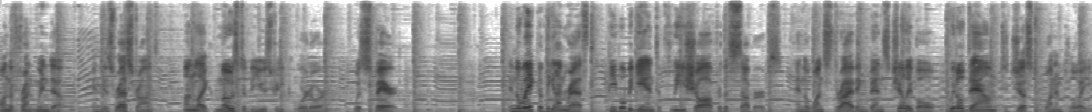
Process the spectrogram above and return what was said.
on the front window, and his restaurant, unlike most of the U Street corridor, was spared. In the wake of the unrest, people began to flee Shaw for the suburbs, and the once thriving Ben's Chili Bowl whittled down to just one employee.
